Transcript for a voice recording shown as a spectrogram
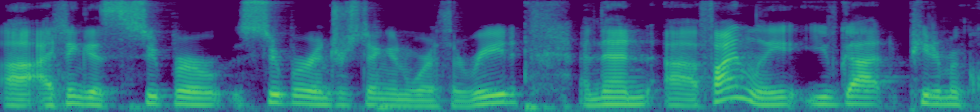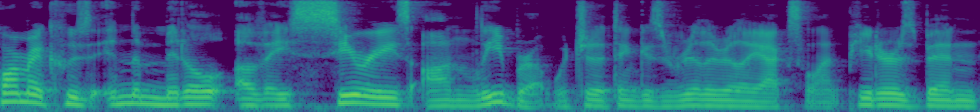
uh, I think it's super, super interesting and worth a read. And then uh, finally, you've got Peter McCormack, who's in the middle of a series on Libra, which I think is really, really excellent. Peter's been,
